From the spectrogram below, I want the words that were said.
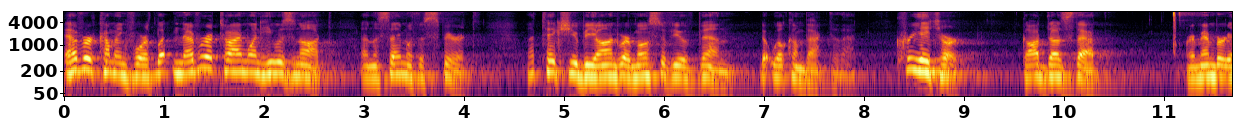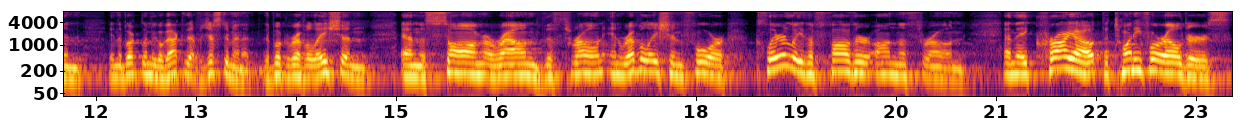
ever coming forth, but never a time when he was not, and the same with the Spirit. That takes you beyond where most of you have been, but we'll come back to that. Creator, God does that. Remember in, in the book, let me go back to that for just a minute. The book of Revelation and the song around the throne. In Revelation 4, clearly the Father on the throne. And they cry out, the 24 elders,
